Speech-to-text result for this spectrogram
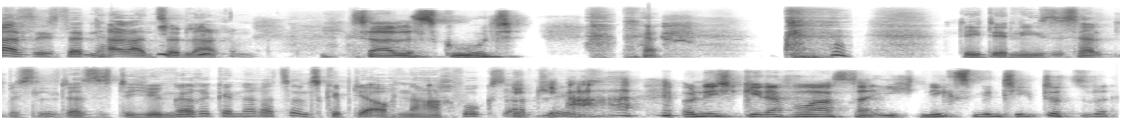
Was ist denn daran zu lachen? Ist alles gut. Die Denise ist halt ein bisschen, das ist die jüngere Generation. Es gibt ja auch Nachwuchs. Ja, und ich gehe davon aus, da ich nichts mit TikTok zu tun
